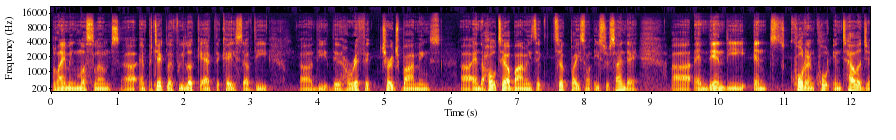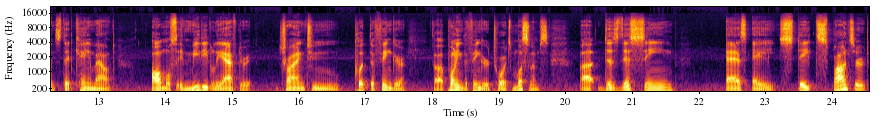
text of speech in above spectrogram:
blaming Muslims, uh, in particular, if we look at the case of the uh, the the horrific church bombings uh, and the hotel bombings that took place on Easter Sunday, uh, and then the in, quote unquote intelligence that came out almost immediately after it, trying to put the finger, uh, pointing the finger towards Muslims. does this seem as a state sponsored?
